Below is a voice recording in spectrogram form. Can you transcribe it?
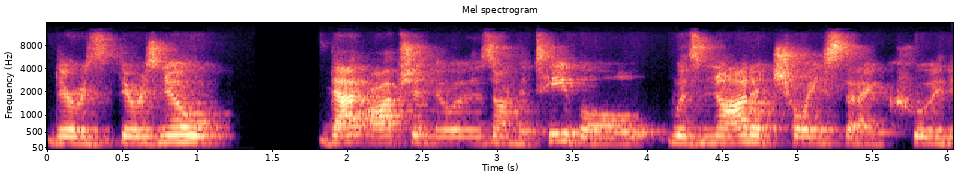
there was there was no that option that was on the table was not a choice that I could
